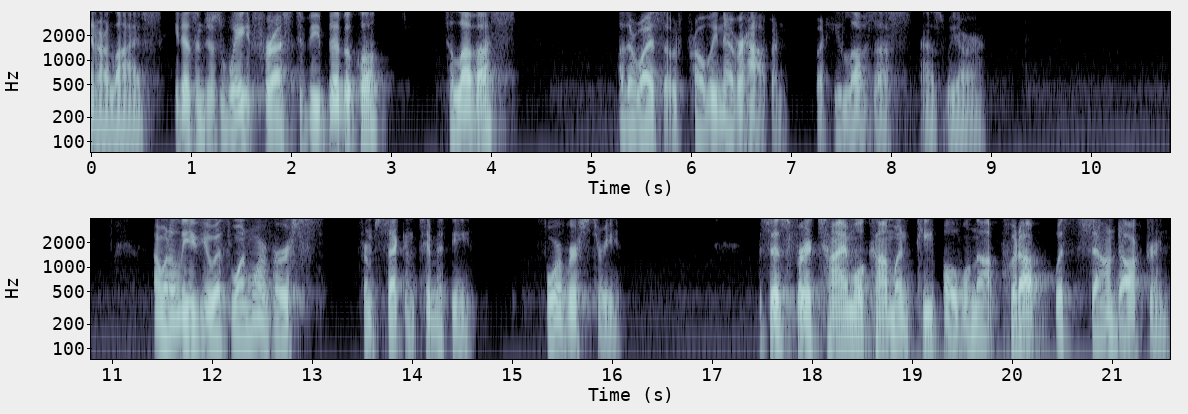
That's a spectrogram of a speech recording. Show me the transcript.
in our lives. He doesn't just wait for us to be biblical, to love us. Otherwise, that would probably never happen. But He loves us as we are. I want to leave you with one more verse from 2 Timothy 4, verse 3. It says, For a time will come when people will not put up with sound doctrine.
